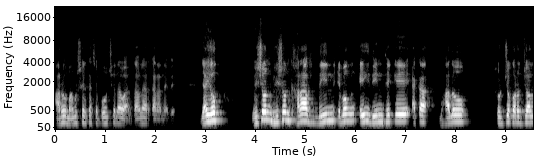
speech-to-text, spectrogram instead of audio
আরও মানুষের কাছে পৌঁছে দেওয়ার, তাহলে আর কারা নেবে? যাই হোক, ভীষণ ভীষণ খারাপ দিন এবং এই দিন থেকে একটা ভালো সূর্য করজ্জ্বল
